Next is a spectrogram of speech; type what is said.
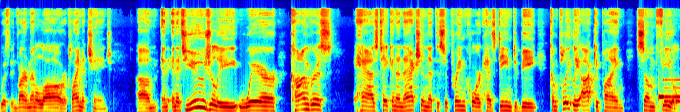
with environmental law or climate change, um, and and it's usually where Congress has taken an action that the Supreme Court has deemed to be completely occupying some field.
